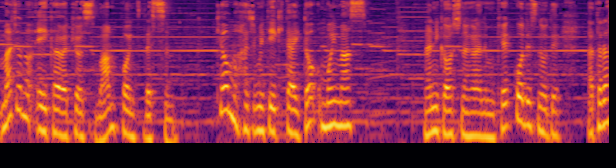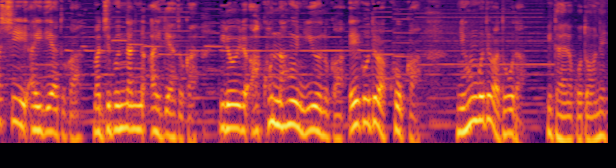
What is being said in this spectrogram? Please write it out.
魔女の英会話教室ワンポイントレッスン。今日も始めていきたいと思います。何かをしながらでも結構ですので、新しいアイディアとか、まあ、自分なりのアイディアとか、いろいろ、あ、こんな風に言うのか、英語ではこうか、日本語ではどうだ、みたいなことをね、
